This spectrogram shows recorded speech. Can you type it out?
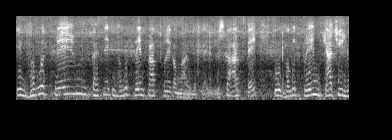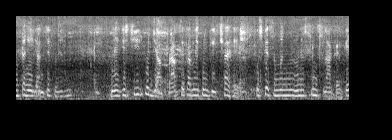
कि भगवत प्रेम, कहते हैं कि भगवत प्रेम प्राप्त होने का मार्ग बताइए। इसका अर्थ है कि वो भगवत प्रेम क्या चीज़ होता है, ये जानते तो नहीं। मैं जिस चीज़ को प्राप्त करने की उनकी इच्छा है, उसके संबंध में उन्होंने सुन सुना करके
